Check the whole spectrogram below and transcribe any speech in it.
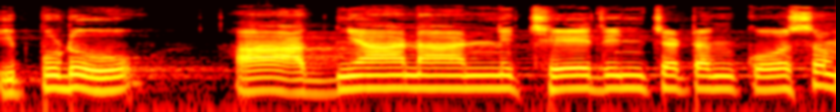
ఇప్పుడు ఆ అజ్ఞానాన్ని ఛేదించటం కోసం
